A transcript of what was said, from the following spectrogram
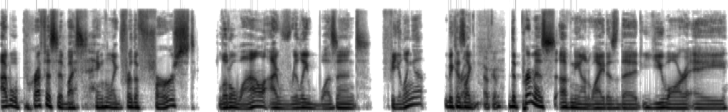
I will preface it by saying, like, for the first little while, I really wasn't feeling it because, like, okay, the premise of neon white is that you are a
